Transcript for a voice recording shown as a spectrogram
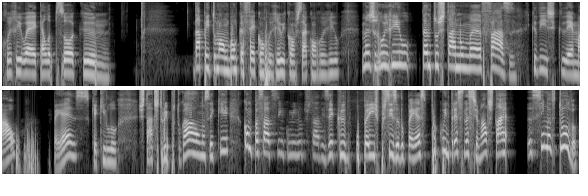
Rui Rio é aquela pessoa que hum, dá para ir tomar um bom café com Rui Rio e conversar com Rui Rio, mas Rui Rio tanto está numa fase que diz que é mau, PS, que aquilo está a destruir Portugal, não sei o quê, como passado 5 minutos está a dizer que o país precisa do PS porque o interesse nacional está acima de tudo.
